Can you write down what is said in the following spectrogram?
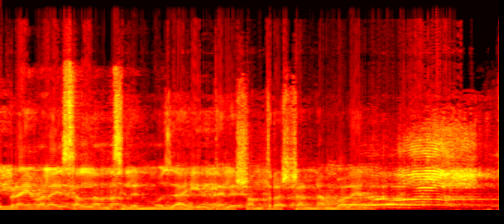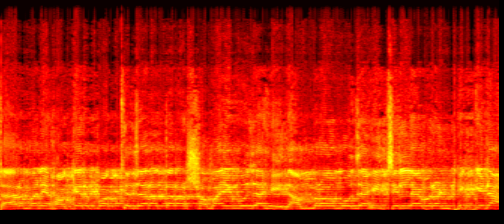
ইব্রাহিম আলাই সাল্লাম ছিলেন মুজাহিদ, তাহলে সন্ত্রাসটার নাম বলেন। তার মানে হকের পক্ষে যারা, তারা সবাই মুজাহিদ, আমরাও মুজাহিদ, চিল্লায় বলেন, ঠিক কিনা?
